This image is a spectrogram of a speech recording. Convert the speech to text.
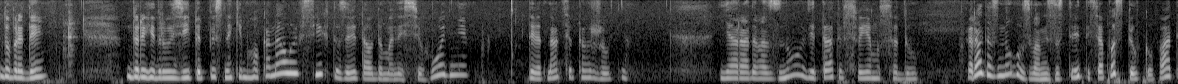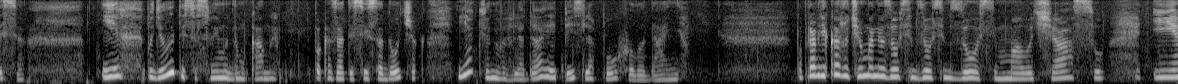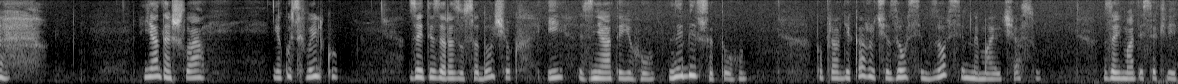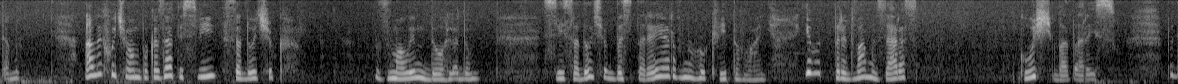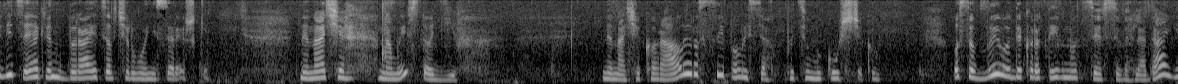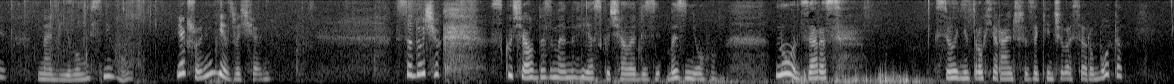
Добрий день, дорогі друзі, підписники мого каналу і всі, хто завітав до мене сьогодні, 19 жовтня. Я рада вас знову вітати в своєму саду. Рада знову з вами зустрітися, поспілкуватися і поділитися своїми думками, показати свій садочок, як він виглядає після похолодання. По правді кажучи, в мене зовсім зовсім зовсім мало часу. І я знайшла якусь хвильку зайти зараз у садочок і зняти його. Не більше того. По правді кажучи, зовсім зовсім не маю часу займатися квітами. Але хочу вам показати свій садочок з малим доглядом. Свій садочок безперервного квітування. Перед вами зараз кущ барбарису. Подивіться, як він вбирається в червоні сережки. Неначе намисто одів, неначе корали розсипалися по цьому кущику. Особливо декоративно це все виглядає на білому снігу. Якщо він є, звичайно. Садочок скучав без мене, я скучала без, без нього. Ну от зараз, сьогодні трохи раніше закінчилася робота,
